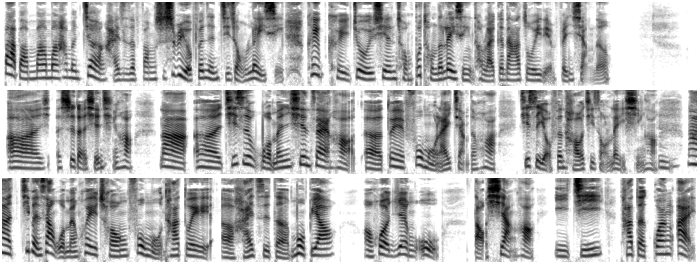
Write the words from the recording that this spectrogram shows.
爸爸妈妈他们教养孩子的方式是不是有分成几种类型？可以不可以就先从不同的类型里头来跟大家做一点分享呢？啊、呃，是的，贤琴哈。那呃，其实我们现在哈，呃，对父母来讲的话，其实有分好几种类型哈。嗯。那基本上我们会从父母他对呃孩子的目标哦、呃、或任务导向哈。以及他的关爱，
